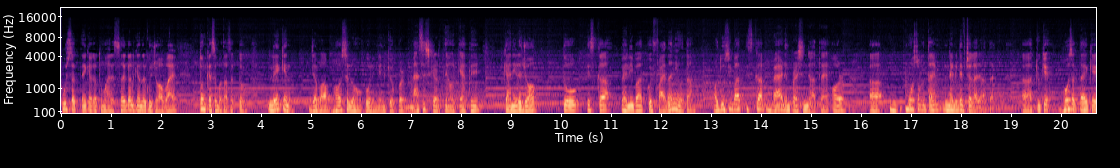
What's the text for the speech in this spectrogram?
पूछ सकते हैं कि अगर तुम्हारे सर्कल के अंदर कोई जॉब आए, तुम कैसे बता सकते हो? लेकिन जब आप बहुत से लोगों को लिंकडिन के ऊपर मैसेज करते हैं और कहते हैं क्या नीड अ जॉब तो इसका पहली बात कोई फ़ायदा नहीं होता और दूसरी बात इसका बैड इम्प्रेशन जाता है और most of the time negative चला जाता है। uh, क्योंकि हो सकता है कि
